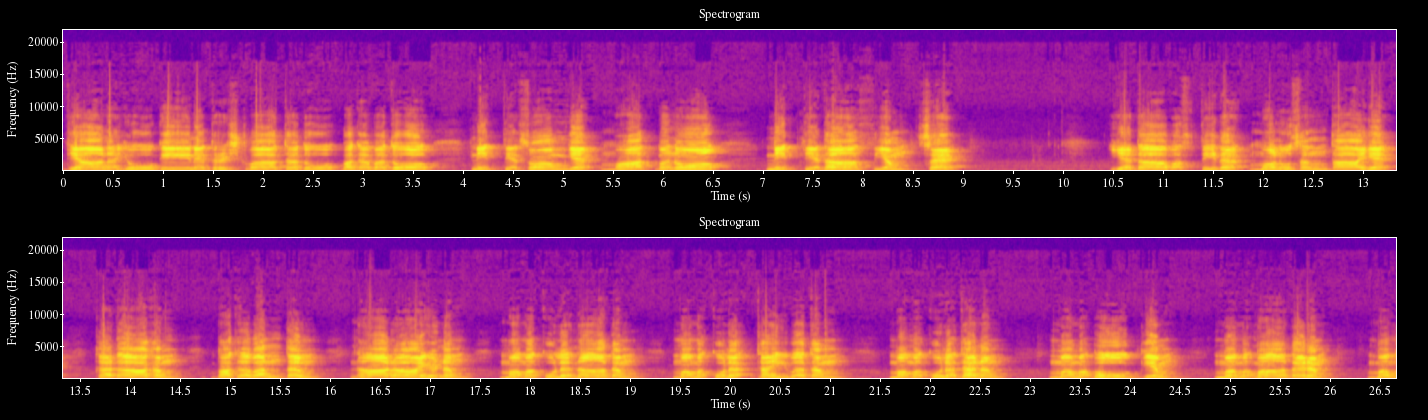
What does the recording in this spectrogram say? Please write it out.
ध्यानयोगेन दृष्ट्वा तदो भगवतो नित्यस्वाम्य मात्मनो नित्यदास्यं स यदावस्थितमनुसन्ताय कदाहं भगवन्तं नारायणं मम कुलनादं मम कुलदैवतं मम कुलधनं मम भोग्यं मम मादरं मम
